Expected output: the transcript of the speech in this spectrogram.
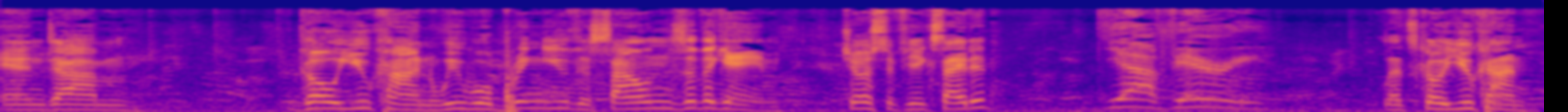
And um, go UConn. We will bring you the sounds of the game. Joseph, you excited? Yeah, very. Let's go UConn.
